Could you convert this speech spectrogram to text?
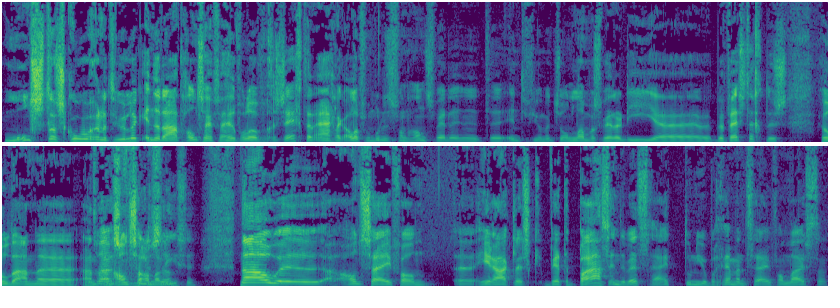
monster scoren natuurlijk. Inderdaad, Hans heeft er heel veel over gezegd. En eigenlijk alle vermoedens van Hans werden in het eh, interview met John Lammers werden die, eh, bevestigd. Dus hulde aan, eh aan, Hans' analyse. Nou, eh, Hans zei van... eh Heracles werd de baas in de wedstrijd. Toen hij op een gegeven moment zei van... Luister,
